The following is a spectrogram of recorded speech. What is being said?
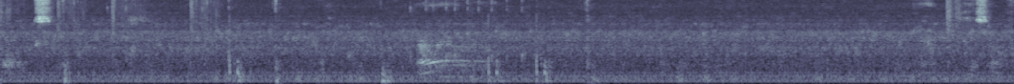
Bollocks. Ah. Yeah, piss off.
